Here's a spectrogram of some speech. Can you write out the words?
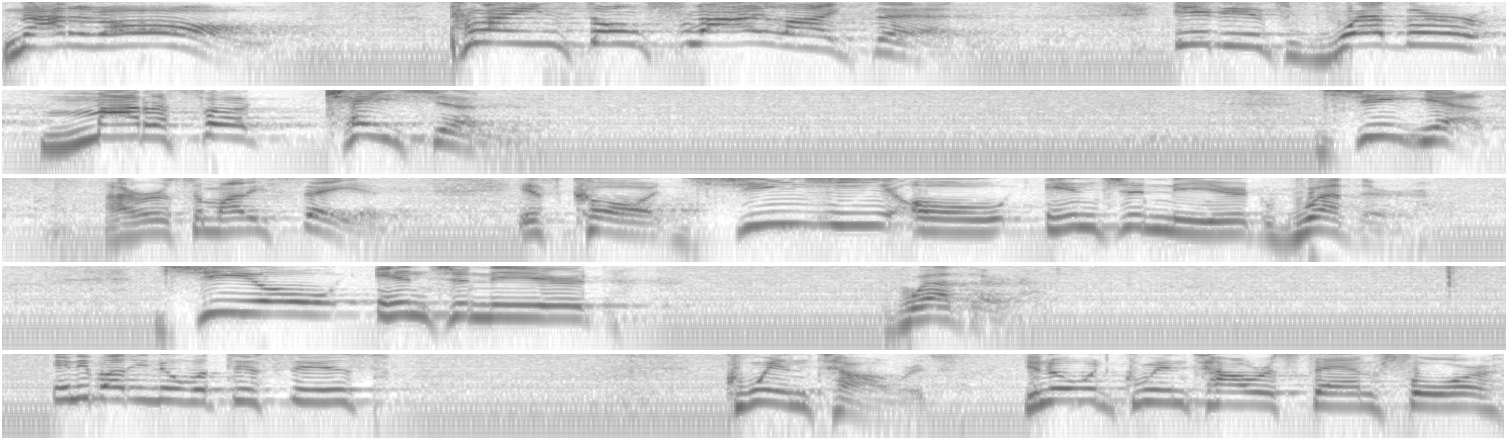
Not at all. Planes don't fly like that. It is weather modification. G, yes, I heard somebody say it. It's called GEO engineered weather. Geo engineered weather. Anybody know what this is? GWEN Towers. You know what GWEN Towers stand for?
